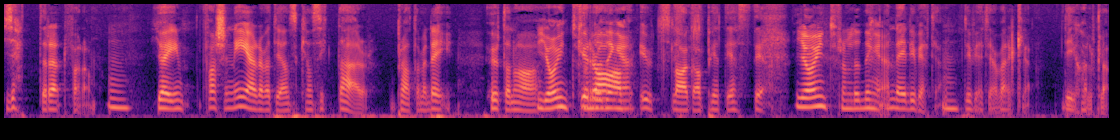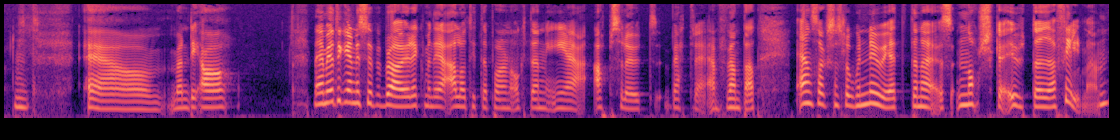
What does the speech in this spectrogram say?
Jätterädd för dem. Mm. Jag är fascinerad över att jag ens kan sitta här och prata med dig utan ha Jag är inte från grav Lidingö. utslag av PTSD. Jag är inte från Lidingö. Nej det vet jag, Mm. det vet jag verkligen. Det är självklart. Mm. Eh, men det, ja, Nej men jag tycker den är superbra, jag rekommenderar alla att titta på den och den är absolut bättre än förväntat. En sak som slog mig nu är att den här norska Utöja-filmen,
